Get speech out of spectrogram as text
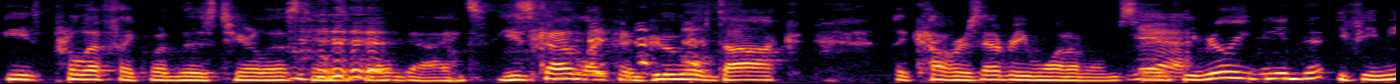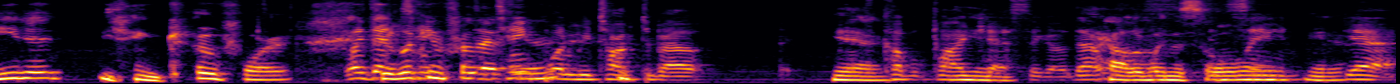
he's prolific with his tier list and his build guides. He's got like a Google Doc that covers every one of them. So Yeah. if you really need it, if you need it, you can go for it. like if that you're looking tank, for the that tank tier- one we talked about Yeah, a couple podcasts ago. That How to Win the Soul insane. Lane, Yeah.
